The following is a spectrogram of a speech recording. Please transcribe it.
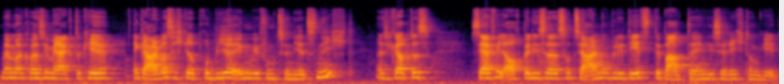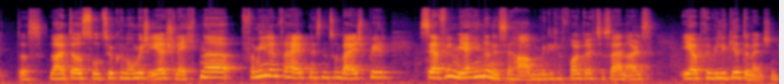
wenn man quasi merkt, okay, egal was ich gerade probiere, irgendwie funktioniert es nicht. Also ich glaube, dass sehr viel auch bei dieser sozialen Mobilitätsdebatte in diese Richtung geht. Dass Leute aus sozioökonomisch eher schlechten Familienverhältnissen zum Beispiel sehr viel mehr Hindernisse haben, wirklich erfolgreich zu sein, als eher privilegierte Menschen.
